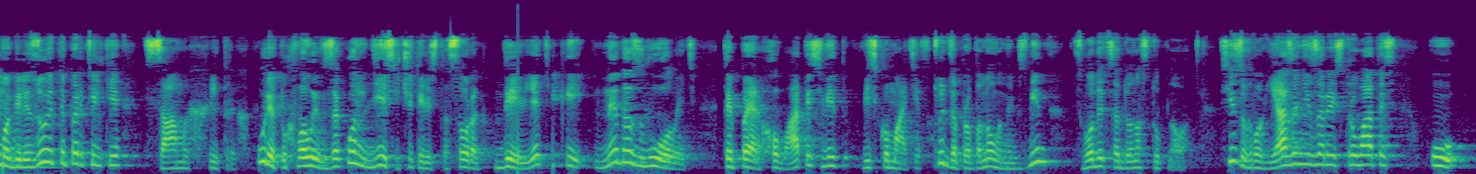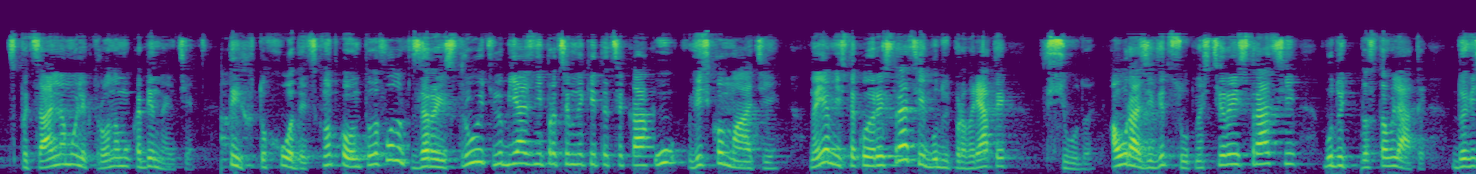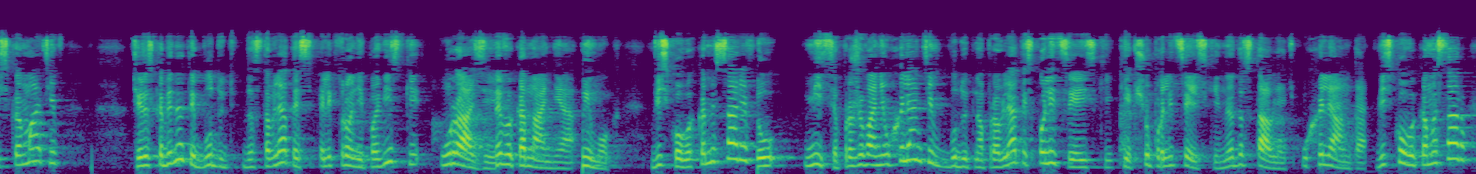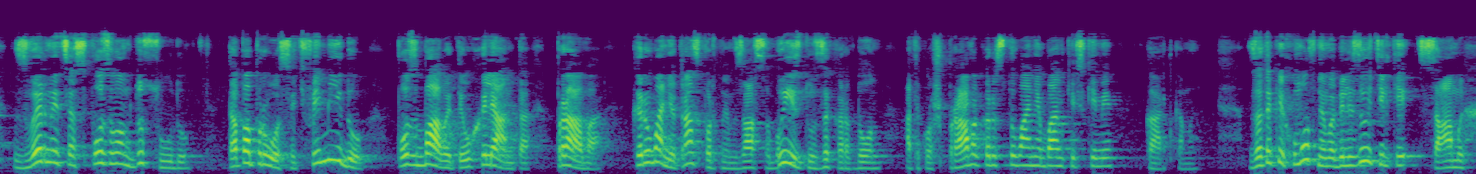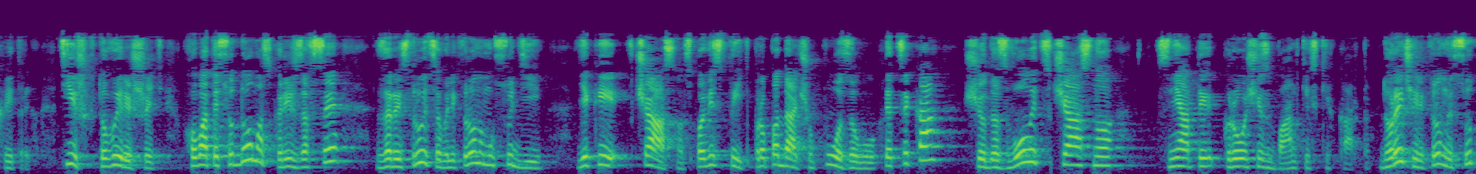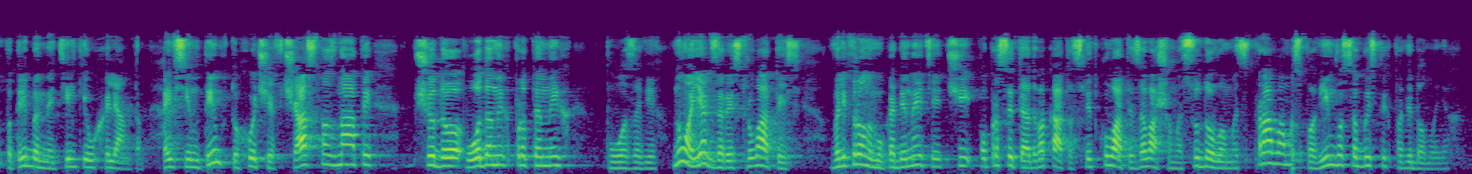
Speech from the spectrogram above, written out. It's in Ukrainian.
Мобілізують тепер тільки самих хитрих. Уряд ухвалив закон 10449, який не дозволить тепер ховатись від військоматів. Суть запропонованих змін зводиться до наступного: всі зобов'язані зареєструватись у спеціальному електронному кабінеті. Тих, хто ходить з кнопковим телефоном, зареєструють люб'язні працівники ТЦК у військоматі. Наявність такої реєстрації будуть провіряти всюди. А у разі відсутності реєстрації будуть доставляти до військоматів. Через кабінети будуть доставлятись електронні повістки у разі невиконання вимог військових комісарів до місця проживання ухилянтів будуть направлятись поліцейські. Якщо поліцейські не доставлять ухилянта, військовий комісар звернеться з позовом до суду та попросить Феміду позбавити ухилянта права керування транспортним засобом, виїзду за кордон, а також права користування банківськими картками. За таких умов не мобілізують тільки самих хитрих. Ті ж, хто вирішить ховатись удома, скоріш за все, зареєструються в електронному суді, який вчасно сповістить про подачу позову ТЦК, що дозволить вчасно зняти гроші з банківських карток. До речі, електронний суд потрібен не тільки ухилянтам, а й всім тим, хто хоче вчасно знати щодо поданих проти них позовів. Ну а як зареєструватись в електронному кабінеті чи попросити адвоката слідкувати за вашими судовими справами, розповім в особистих повідомленнях.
